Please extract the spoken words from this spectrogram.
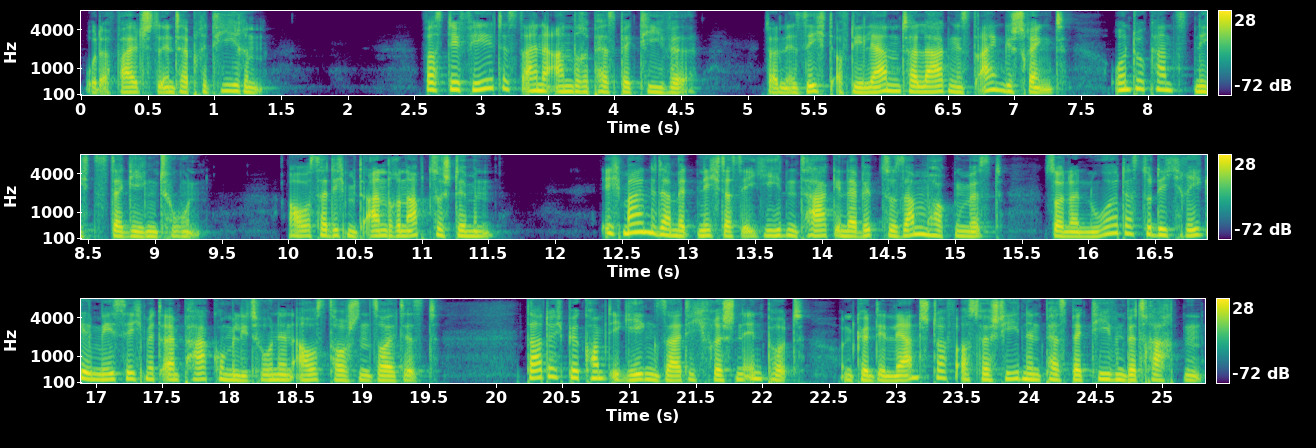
oder falsch zu interpretieren. Was dir fehlt, ist eine andere Perspektive. Deine Sicht auf die Lernunterlagen ist eingeschränkt und du kannst nichts dagegen tun, außer dich mit anderen abzustimmen. Ich meine damit nicht, dass ihr jeden Tag in der Bib zusammenhocken müsst, sondern nur, dass du dich regelmäßig mit ein paar Kommilitonen austauschen solltest. Dadurch bekommt ihr gegenseitig frischen Input und könnt den Lernstoff aus verschiedenen Perspektiven betrachten.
